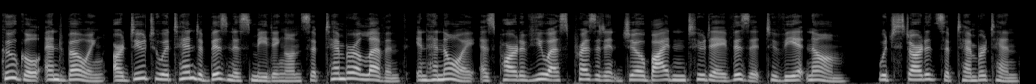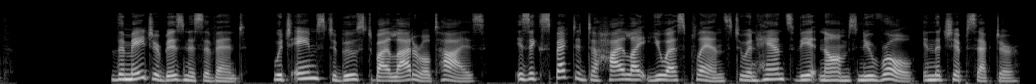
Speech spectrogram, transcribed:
Google, and Boeing are due to attend a business meeting on September 11 in Hanoi as part of U.S. President Joe Biden's two day visit to Vietnam, which started September 10. The major business event, which aims to boost bilateral ties, is expected to highlight U.S. plans to enhance Vietnam's new role in the chip sector.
